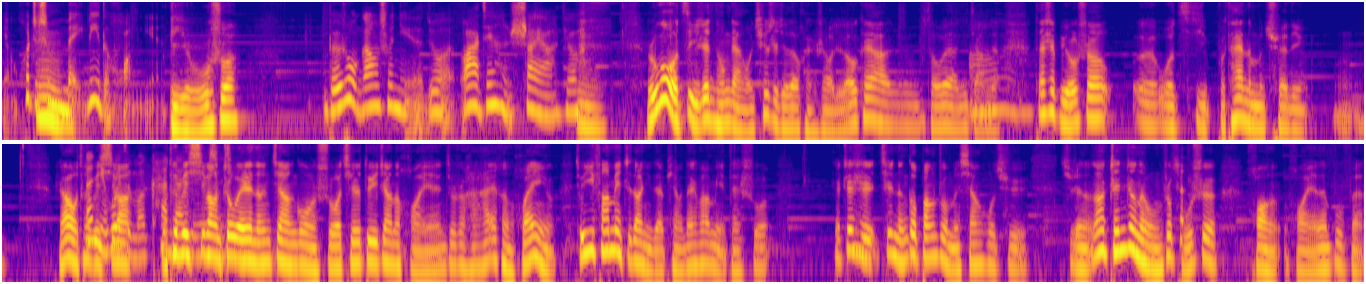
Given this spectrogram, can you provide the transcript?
言，或者是嗯美丽的谎言。比如说，比如说我刚刚说你就哇，今天很帅啊，就嗯，如果我自己认同感，我确实觉得我很帅，我觉得 OK 啊，无所谓啊，你讲不讲？哦但是比如说，呃，我自己不太那么确定，嗯，然后我特别希望？我特别希望周围人能这样跟我说。其实对于这样的谎言，就是还还很欢迎。就一方面知道你在骗我，但一方面也在说。那这是其实能够帮助我们相互去去认同。那真正的我们说不是谎谎言的部分，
